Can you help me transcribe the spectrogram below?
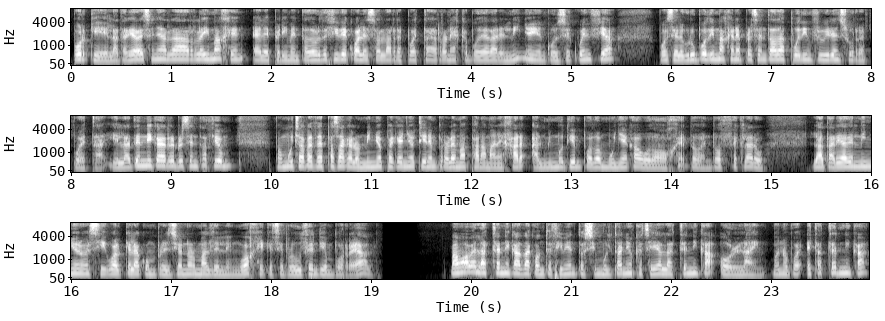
porque en la tarea de señalar la imagen, el experimentador decide cuáles son las respuestas erróneas que puede dar el niño y en consecuencia, pues el grupo de imágenes presentadas puede influir en su respuesta. Y en la técnica de representación, pues muchas veces pasa que los niños pequeños tienen problemas para manejar al mismo tiempo dos muñecas o dos objetos. Entonces, claro, la tarea del niño no es igual que la comprensión normal del lenguaje que se produce en tiempo real. Vamos a ver las técnicas de acontecimientos simultáneos que serían las técnicas online. Bueno, pues estas técnicas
